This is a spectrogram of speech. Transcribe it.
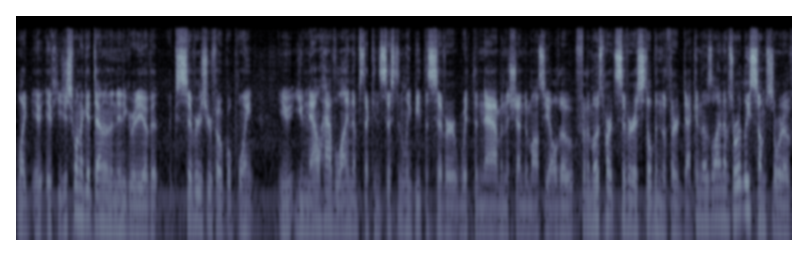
Like, if you just want to get down to the nitty gritty of it, like Sivir's your focal point. You you now have lineups that consistently beat the Sivir with the Nab and the Shen Demacia, although for the most part, Sivir has still been the third deck in those lineups, or at least some sort of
